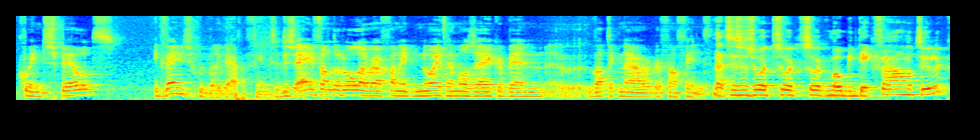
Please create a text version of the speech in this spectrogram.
Quint speelt... Ik weet niet zo goed wat ik daarvan vind. Het is een van de rollen waarvan ik nooit helemaal zeker ben eh, wat ik nou ervan vind. Het is een soort, soort, soort Moby Dick verhaal natuurlijk.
